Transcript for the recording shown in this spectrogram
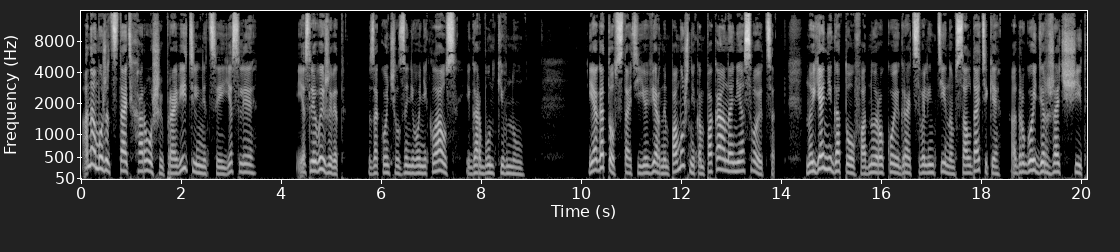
Она может стать хорошей правительницей, если если выживет, закончил за него Никлаус, и Горбун кивнул. Я готов стать ее верным помощником, пока она не освоится. Но я не готов одной рукой играть с Валентином в солдатике, а другой держать щит,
